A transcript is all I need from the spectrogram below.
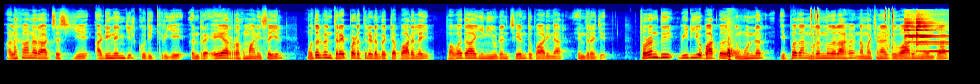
அழகான ராட்சசியே அடிநெஞ்சில் குதிக்கிறியே என்ற ஏ ஆர் ரஹ்மான் இசையில் முதல்வன் திரைப்படத்தில் இடம்பெற்ற பாடலை பவதாயினியுடன் சேர்ந்து பாடினார் இந்திரஜித். தொடர்ந்து வீடியோ பார்ப்பதற்கு முன்னர் இப்போதான் முதன் முதலாக நம்ம சேனலுக்கு வாரீங்க என்றால்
